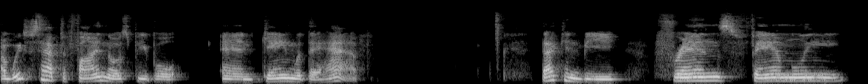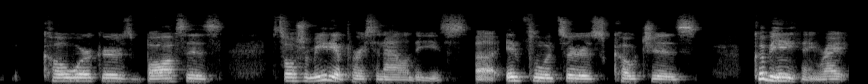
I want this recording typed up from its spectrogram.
and we just have to find those people and gain what they have. That can be friends, family, coworkers, bosses, social media personalities, uh, influencers, coaches, could be anything, right?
